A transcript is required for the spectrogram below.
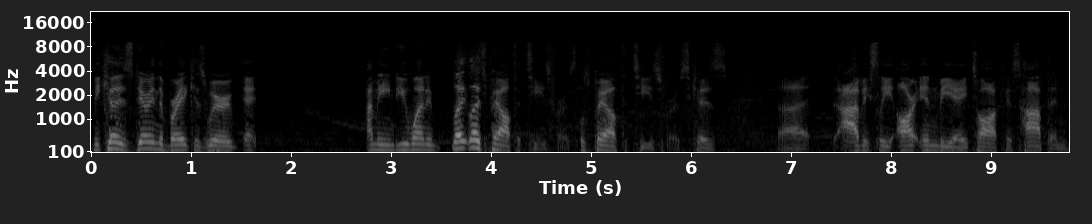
because during the break, as we're, at, I mean, do you want to let, us pay off the tees first? Let's pay off the tees first because uh, obviously our NBA talk is hopping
